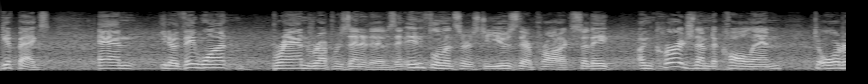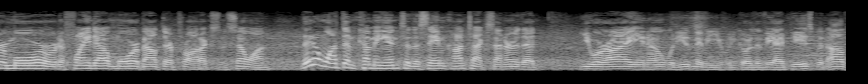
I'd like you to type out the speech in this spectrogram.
gift bags. And, you know, they want brand representatives and influencers to use their products. So they encourage them to call in, to order more or to find out more about their products and so on. They don't want them coming into the same contact center that you or I, you know, would use, maybe you would go to the VIPs, but I'll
